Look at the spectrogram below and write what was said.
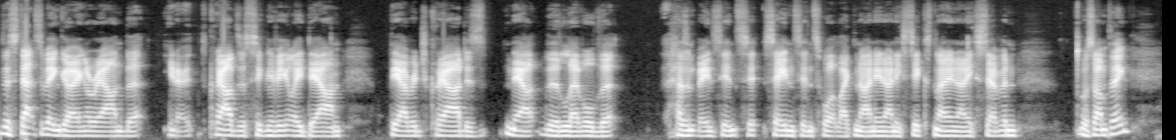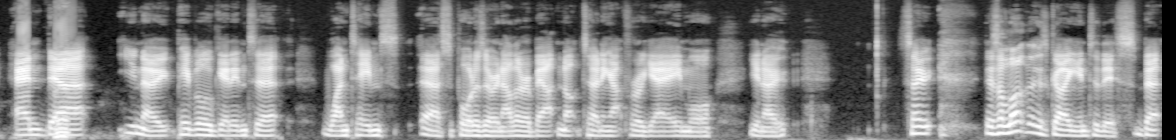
the stats have been going around that you know crowds are significantly down. The average crowd is now the level that hasn't been since, seen since what like 1996, 1997 or something. And uh, you know, people get into one team's uh, supporters or another about not turning up for a game or you know. So there's a lot that is going into this, but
